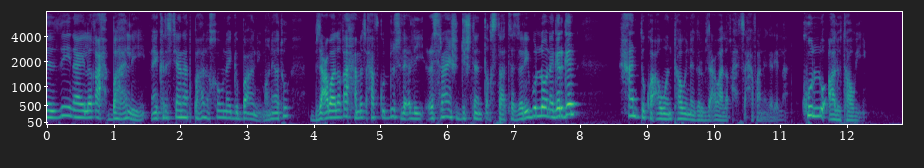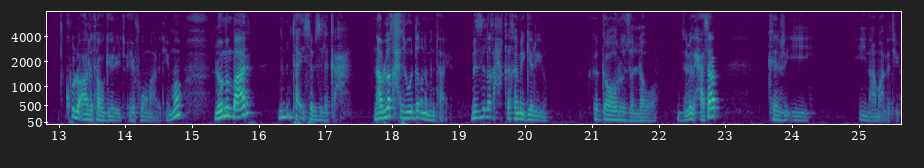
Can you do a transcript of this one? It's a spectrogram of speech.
እዚ ናይ ልቓሕ ባህሊ ናይ ክርስትያናት ባህሊ ክኸውን ኣይግባእን እዩ። ምኽንያቱ ብዛዕባ ልቓሕ ኣብ መጽሓፍ ቅዱስ ልዕሊ ዕስራን ሽዱሽተን ጥቕስታት ተዘሪቡ ኣሎ፣ ነገር ግን ሓንቲ እኳ ኣወንታዊ ነገር ብዛዕባ ልቓሕ ዝጸሓፋ ነገር የላን። ኩሉ ኣሉታዊ እዩ። ኩሉ ኣሉታዊ ገይሩ እዩ ጽሒፍዎ ማለት እዩ እሞ ሎሚ እምበኣር ንምንታይ እዩ ሰብ ዝልቃሕ ናብ ልቓሕ ዝወድቕ ንምንታይ እዩ ምስዚ ልቓሕ ከ ከመይ ገይሩ እዩ ክጋወሮ ዘለዎ ዝብል ሓሳብ ክንርኢ ኢና ማለት እዩ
